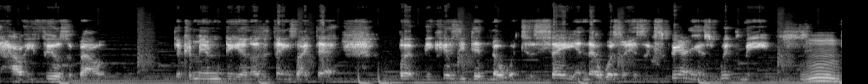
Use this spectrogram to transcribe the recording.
how he feels about the community and other things like that. But because he didn't know what to say and that wasn't his experience with me, Mm,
